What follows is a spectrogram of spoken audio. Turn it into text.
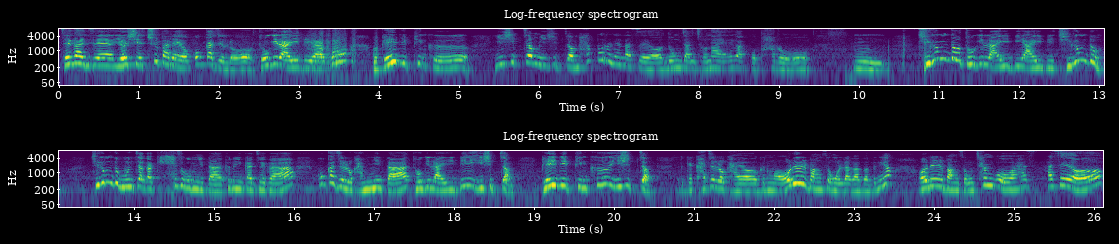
제가 이제 10시에 출발해요. 꽃가질로. 독일 아이비하고 어, 베이비 핑크 20점 20점 확보를 해놨어요. 농장 전화해갖고 바로. 음, 지금도 독일 아이비 아이비 지금도 지금도 문자가 계속 옵니다. 그러니까 제가 꽃가질로 갑니다. 독일 아이비 20점, 베이비 핑크 20점 이렇게 가질러 가요. 그러면 월요일 방송 올라가거든요. 월요일 방송 참고하세요.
